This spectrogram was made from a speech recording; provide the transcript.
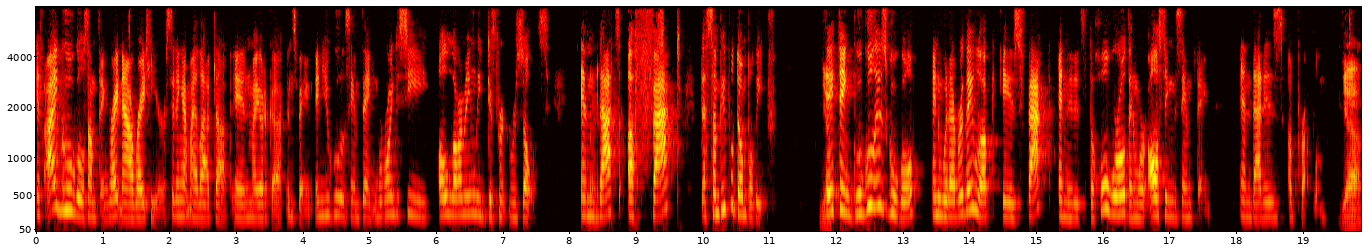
if I Google something right now, right here, sitting at my laptop in Mallorca in Spain, and you Google the same thing, we're going to see alarmingly different results. And right. that's a fact that some people don't believe. Yep. They think Google is Google and whatever they look is fact and it is the whole world and we're all seeing the same thing. And that is a problem. Yeah.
